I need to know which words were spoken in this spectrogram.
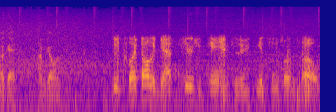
Okay, I'm going. Dude, collect all the ghast tears you can, so you can get some sort of bow.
